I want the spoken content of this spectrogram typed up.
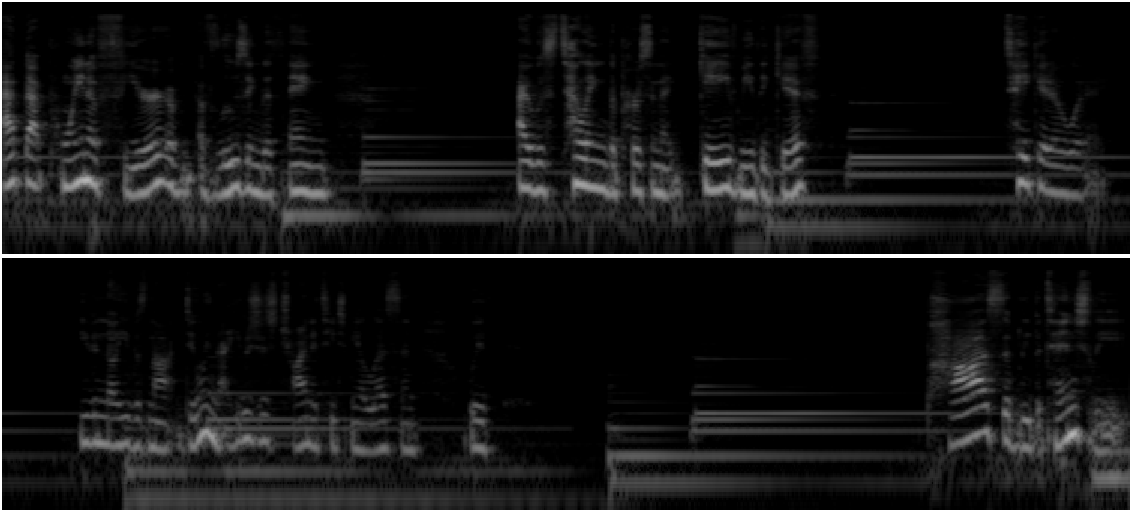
at that point of fear of, of losing the thing, I was telling the person that gave me the gift, take it away. Even though he was not doing that, he was just trying to teach me a lesson with possibly, potentially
